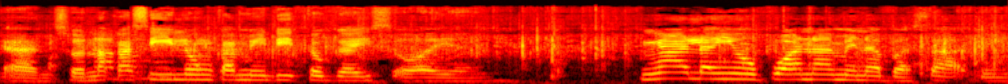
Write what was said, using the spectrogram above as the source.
Yan, so nakasilong kami dito guys. O, ayan. Nga lang yung upuan namin nabasa din.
